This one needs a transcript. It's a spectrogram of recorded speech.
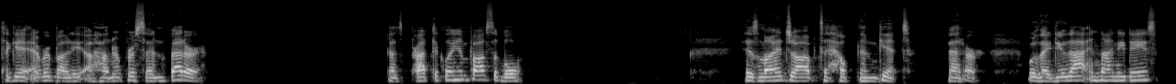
to get everybody 100% better. That's practically impossible. It is my job to help them get better. Will they do that in 90 days?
